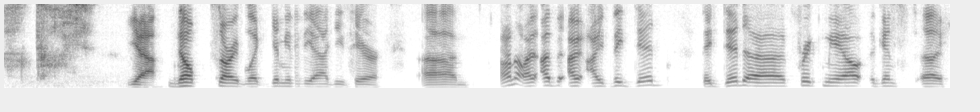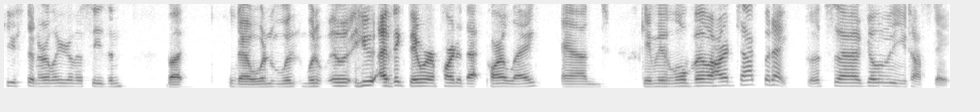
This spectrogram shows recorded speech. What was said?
Oh, gosh. Yeah. Nope. Sorry, Blake. Give me the Aggies here. Um, I don't know. I, I, I, I they did, they did uh, freak me out against uh, Houston earlier this season, but you know when, when, when, when he, I think they were a part of that parlay and gave me a little bit of a heart attack. But hey, let's uh, go with Utah State.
